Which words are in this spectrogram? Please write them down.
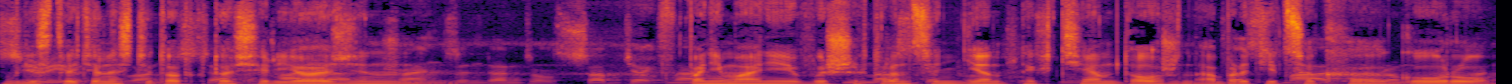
В действительности тот, кто серьезен в понимании высших трансцендентных тем, должен обратиться к гуру.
